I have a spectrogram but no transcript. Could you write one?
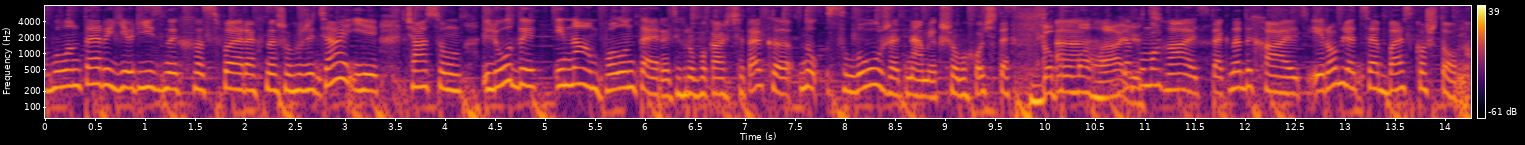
волонтери є в різних сферах нашого життя, і часом люди і нам волонтерять, грубо кажучи, так ну служать нам, якщо ви хочете, е, Допомагають. допомагають, так надихають і роблять це безкоштовно.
